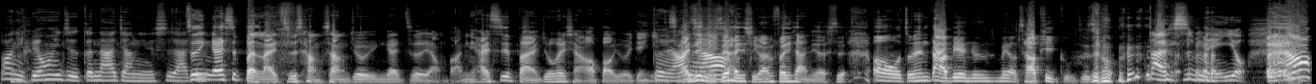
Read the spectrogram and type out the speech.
哇，你不用一直跟大家讲你的事啊！这应该是本来职场上就应该这样吧？你还是本来就会想要保有一点隐私，还是你是很喜欢分享你的事？哦，我昨天大便就是没有擦屁股这种，但是没有。然后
